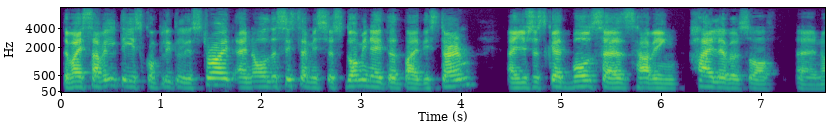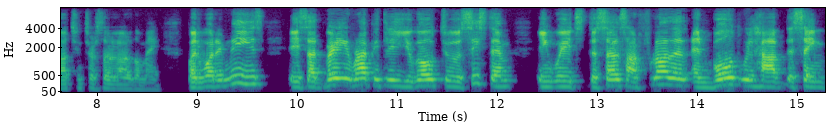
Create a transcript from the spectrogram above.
the viability is completely destroyed and all the system is just dominated by this term, and you just get both cells having high levels of uh, notch intracellular domain. But what it means is that very rapidly you go to a system in which the cells are flooded and both will have the same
